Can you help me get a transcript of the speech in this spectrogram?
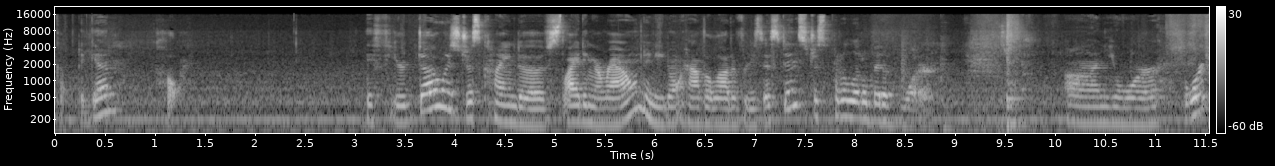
Cup it again, pull. if your dough is just kind of sliding around and you don't have a lot of resistance, just put a little bit of water on your board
